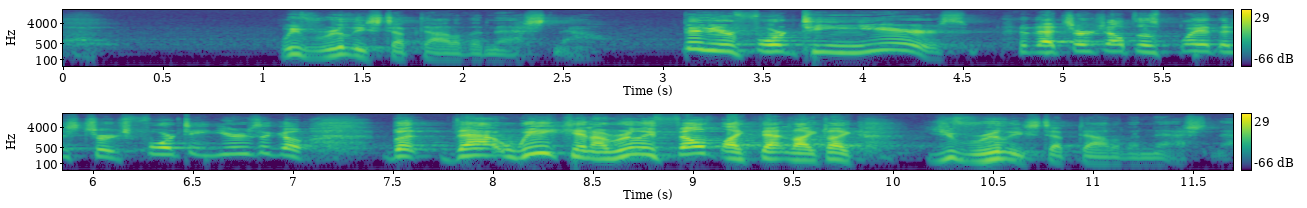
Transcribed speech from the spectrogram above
we've really stepped out of the nest now. Been here 14 years. that church helped us plant this church 14 years ago. But that weekend, I really felt like that, like, like you've really stepped out of the nest now.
